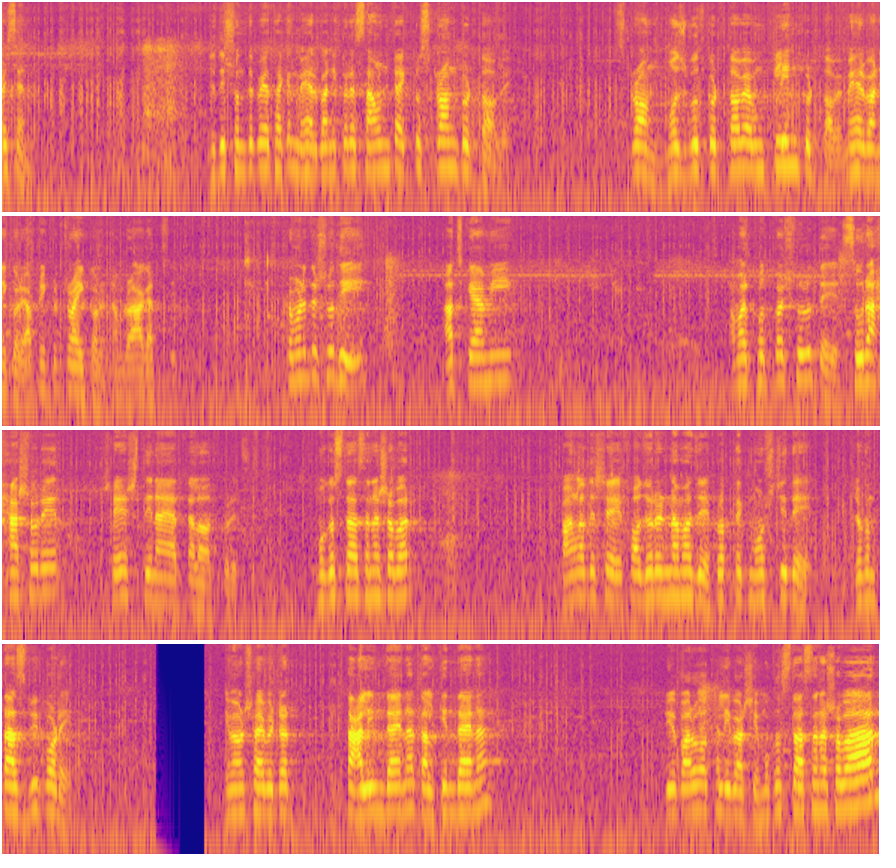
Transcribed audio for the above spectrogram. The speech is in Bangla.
পাইছেন? যদি শুনতে পেয়ে থাকেন, মেহরবানি করে সাউন্ডটা একটু স্ট্রং করতে হবে। স্ট্রং মজবুত করতে হবে এবং ক্লিন করতে হবে। মেহরবানি করে, আপনি একটু ট্রাই করেন, আমরা আগাচ্ছি। সম্মানিত শুধু আজকে আমি আমার খোদবার শুরুতে সূরা হাসরের শেষ তিন আয়াত তেলাওয়াত করেছি। মুখস্থ আছে না সবার? বাংলাদেশে ফজরের নামাজে প্রত্যেক মসজিদে যখন তাসবি পড়ে, ইমাম সাহেব এটার তালিম দেয় না, তালকিন দেয় না। প্রিয় বাসী মুখস্থ আছে না সবার?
